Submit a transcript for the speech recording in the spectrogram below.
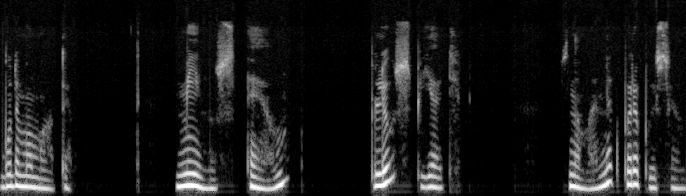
будемо мати мінус m плюс 5. Знаменник переписуємо.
